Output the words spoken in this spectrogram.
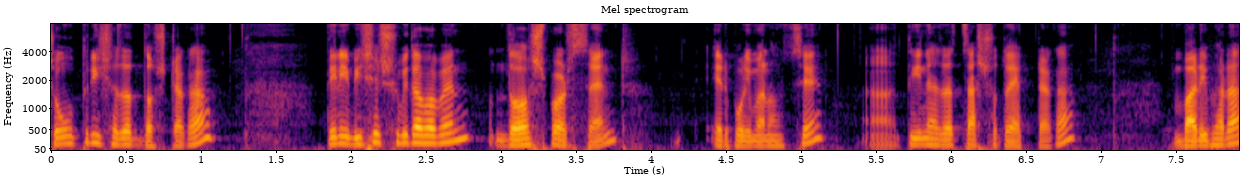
চৌত্রিশ হাজার দশ টাকা। তিনি বিশেষ সুবিধা পাবেন দশ পার্সেন্ট, এর পরিমাণ হচ্ছে তিন হাজার চারশত এক টাকা, বাড়ি ভাড়া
